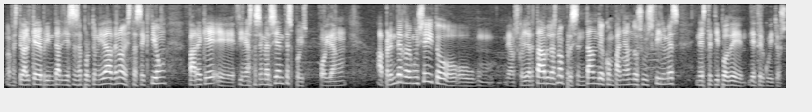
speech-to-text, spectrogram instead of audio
o festival quere brindarlles esa oportunidade, non? esta sección para que eh, cineastas emerxentes pois poidan aprender de algún xeito ou, ou digamos, coller tablas, no? presentando e acompañando os seus filmes neste tipo de, de circuitos.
